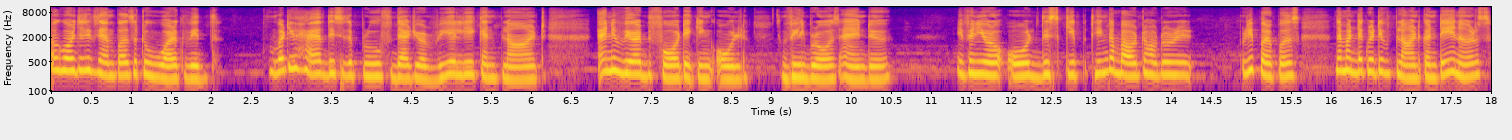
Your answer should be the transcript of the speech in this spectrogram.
A gorgeous examples to work with what you have this is a proof that you really can plant anywhere before taking old wheelbarrows and uh, even your old this keep think about how to re- repurpose them as decorative plant containers.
